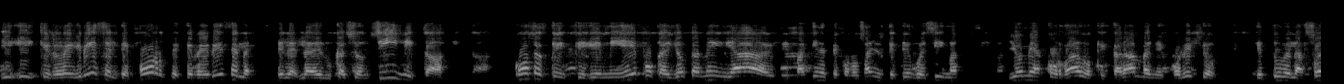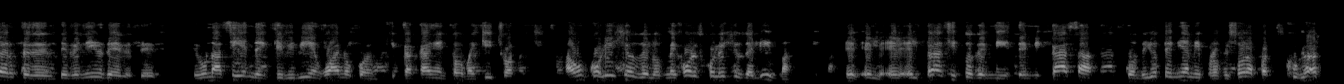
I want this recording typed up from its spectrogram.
Y, que regrese el deporte, que regrese la, educación cívica, cosas que, que, en mi época, yo también ya, imagínate con los años que tengo encima, yo me he acordado que caramba, en el colegio que tuve la suerte de, venir de, de una hacienda en que vivía en Huánuco, en Chicacán, en Tomaquichua, a un colegio de los mejores colegios de Lima. El, el, el, tránsito de mi, de mi casa, donde yo tenía mi profesora particular,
